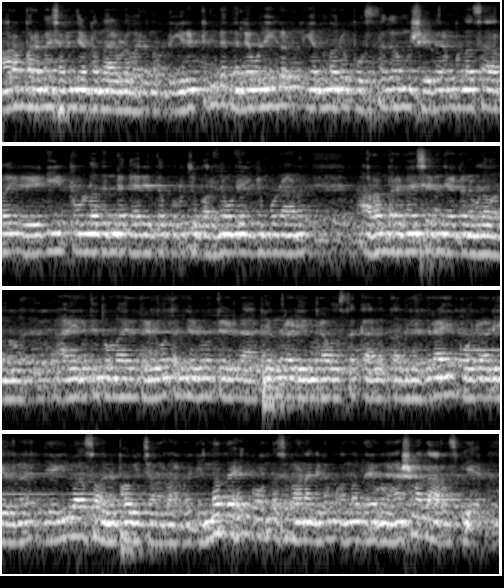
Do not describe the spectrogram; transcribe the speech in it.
ആ എം പരമേശ്വരൻ ചേട്ടൻ ഇവിടെ വരുന്നുണ്ട്. ഇരുട്ടിന്റെ നിലവിളികൾ എന്നൊരു പുസ്തകം ശ്രീധരൻപിള്ള സാറ് എഴുതിയിട്ടുള്ളതിന്റെ കാര്യത്തെക്കുറിച്ച് പറഞ്ഞുകൊണ്ടിരിക്കുമ്പോഴാണ് എം പരമേശ്വരൻ ചേട്ടൻ ഇവിടെ വന്നത്. ആയിരത്തി തൊള്ളായിരത്തി എഴുപത്തഞ്ച് എഴുപത്തേഴിൽ ആഭ്യന്തര അടിയന്തരാവസ്ഥ കാലത്ത് അതിനെതിരായി പോരാടിയതിന് ജയിൽവാസം അനുഭവിച്ച ആളാണ്. ഇന്ന് അദ്ദേഹം കോൺഗ്രസ്സിലാണെങ്കിലും അന്ന് അദ്ദേഹം നാഷണൽ ആർ എസ് പി ആയിരുന്നു.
